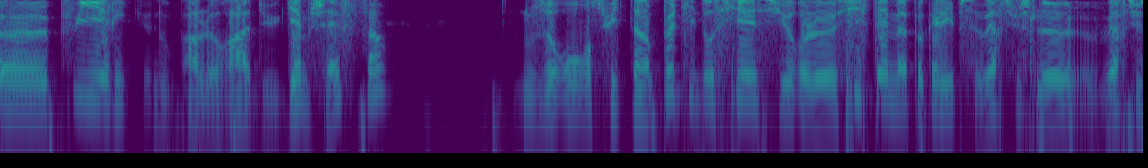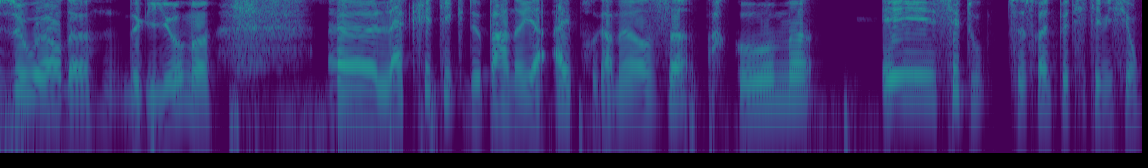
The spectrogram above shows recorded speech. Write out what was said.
Euh, puis Eric nous parlera du Game Chef. Nous aurons ensuite un petit dossier sur le système Apocalypse versus le versus The World de Guillaume. Euh, la critique de Paranoia High Programmers par Com. Et c'est tout. Ce sera une petite émission.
